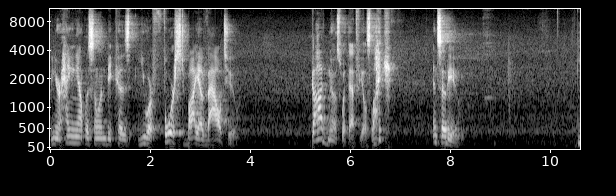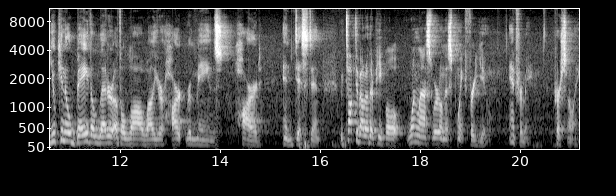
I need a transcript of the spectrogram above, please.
When you're hanging out with someone because you are forced by a vow to. God knows what that feels like, and so do you. You can obey the letter of a law while your heart remains hard and distant. We talked about other people. One last word on this point for you and for me personally.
